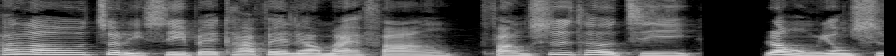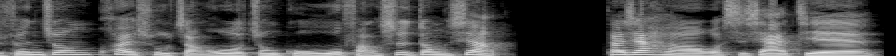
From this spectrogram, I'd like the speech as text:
Hello，这里是一杯咖啡聊买房房市特辑，让我们用十分钟快速掌握中古屋房市动向。大家好，我是霞姐。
